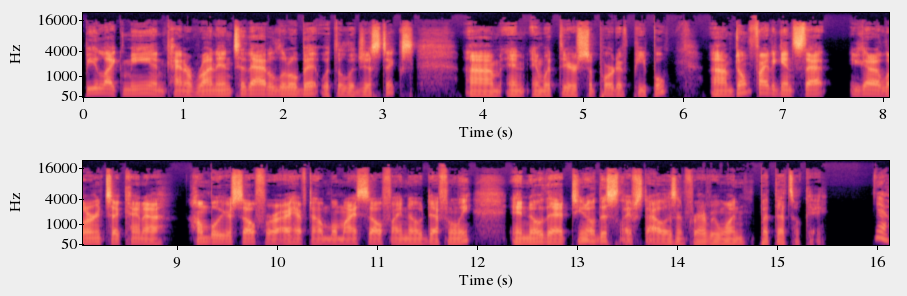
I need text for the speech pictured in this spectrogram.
be like me and kind of run into that a little bit with the logistics um, and, and with your supportive people. Um, don't fight against that. You got to learn to kind of humble yourself, or I have to humble myself, I know definitely, and know that, you know, this lifestyle isn't for everyone, but that's okay. Yeah.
